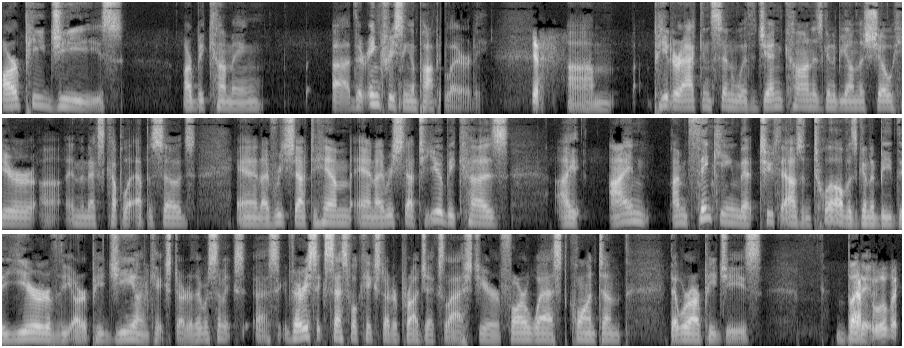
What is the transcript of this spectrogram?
RPGs are becoming, uh, they're increasing in popularity. Yes. Um, Peter Adkison with Gen Con is going to be on the show here uh, in the next couple of episodes, and I've reached out to him and I reached out to you because I I'm I'm thinking that 2012 is going to be the year of the RPG on Kickstarter. There were some ex- uh, very successful Kickstarter projects last year, Far West, Quantum, that were RPGs. But Absolutely. It,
